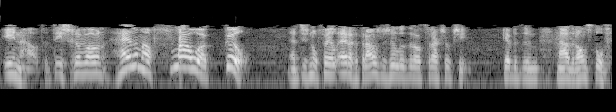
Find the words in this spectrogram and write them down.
inhoud. Het is gewoon helemaal flauwekul. En het is nog veel erger trouwens, we zullen er straks ook zien. Ik heb het een, na de rand stond,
